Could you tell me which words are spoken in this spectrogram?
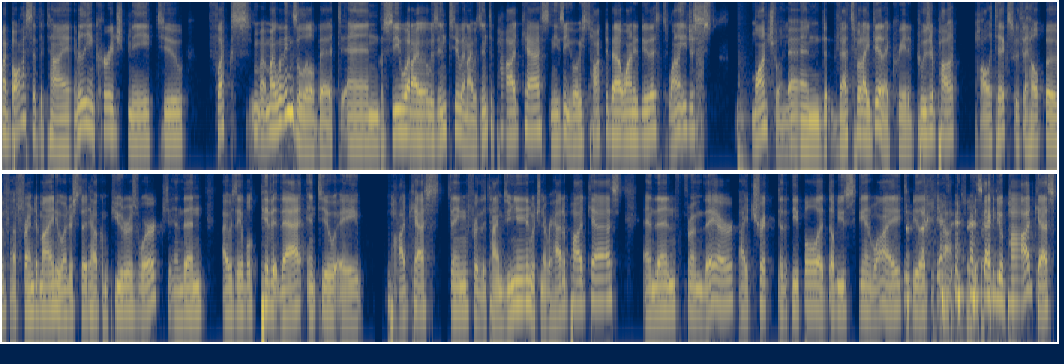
my boss at the time really encouraged me to flex my wings a little bit and see what I was into. And I was into podcasts. And he said, You've always talked about wanting to do this. Why don't you just launch one? And that's what I did. I created Poozer Pol- Politics with the help of a friend of mine who understood how computers worked. And then I was able to pivot that into a podcast thing for the Times Union, which never had a podcast. And then from there, I tricked the people at WCNY to be like, yeah, this guy can do a podcast.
